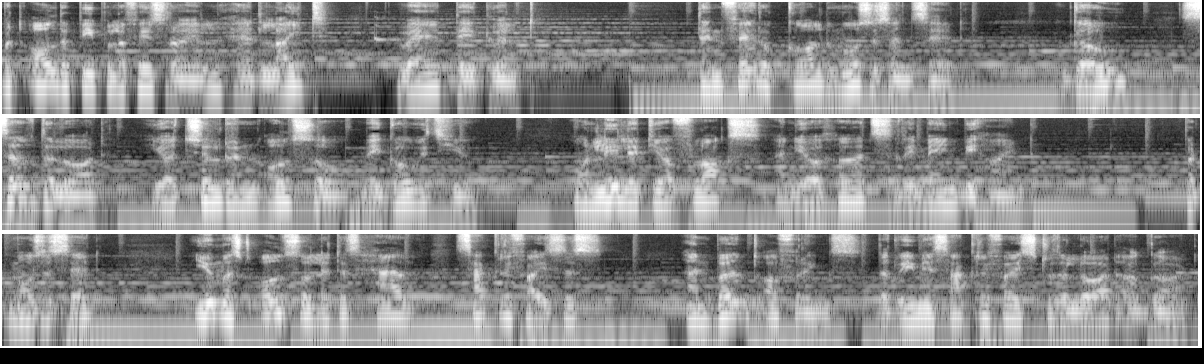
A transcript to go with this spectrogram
But all the people of Israel had light where they dwelt. Then Pharaoh called Moses and said, Go, serve the Lord, your children also may go with you only let your flocks and your herds remain behind. But Moses said, You must also let us have sacrifices and burnt offerings, that we may sacrifice to the Lord our God.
